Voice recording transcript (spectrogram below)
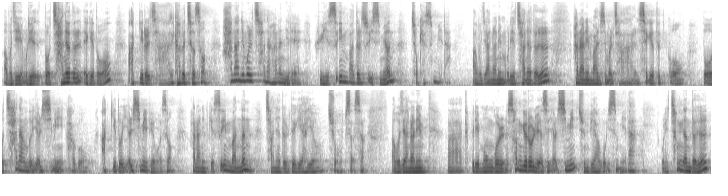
아버지 우리 또 자녀들에게도 악기를 잘 가르쳐서 하나님을 찬양하는 일에 귀히 쓰임 받을 수 있으면 좋겠습니다. 아버지 하나님 우리 자녀들 하나님 말씀을 잘 새겨 듣고 또 찬양도 열심히 하고 악기도 열심히 배워서 하나님께 쓰임 받는 자녀들 되게 하여 주옵소서. 아버지 하나님 아, 특별히 몽골 선교를 위해서 열심히 준비하고 있습니다. 우리 청년들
